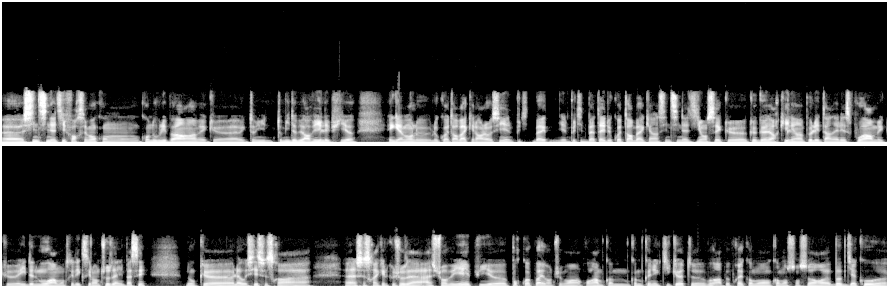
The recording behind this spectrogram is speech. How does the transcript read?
Euh, Cincinnati, forcément qu'on qu'on n'oublie pas, hein, avec euh, avec Tommy Tommy Deberville et puis euh, également le, le quarterback. Alors là aussi, il y a une petite il y a une petite bataille de quarterback. Hein. Cincinnati, on sait que que Gunnar Kill est un peu l'éternel espoir, mais que Hayden Moore a montré d'excellentes choses l'année passée. Donc là aussi, ce sera euh, ce sera quelque chose à, surveiller. Et puis euh, pourquoi pas éventuellement un programme comme comme Connecticut, euh, voir à peu près comment comment s'en sort Bob Diaco.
